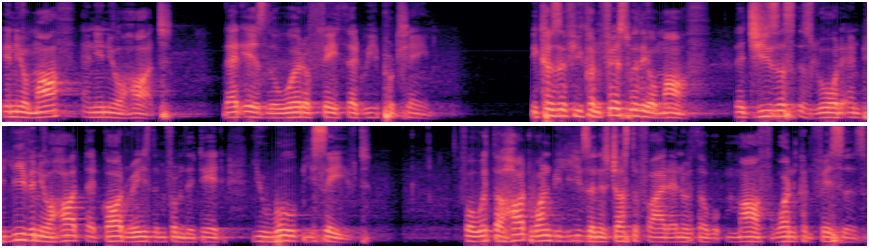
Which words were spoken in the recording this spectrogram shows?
in your mouth and in your heart that is the word of faith that we proclaim. Because if you confess with your mouth that Jesus is Lord and believe in your heart that God raised him from the dead, you will be saved. For with the heart one believes and is justified, and with the mouth one confesses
